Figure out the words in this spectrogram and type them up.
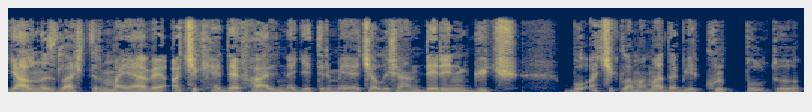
yalnızlaştırmaya ve açık hedef haline getirmeye çalışan derin güç bu açıklamama da bir kulp buldu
